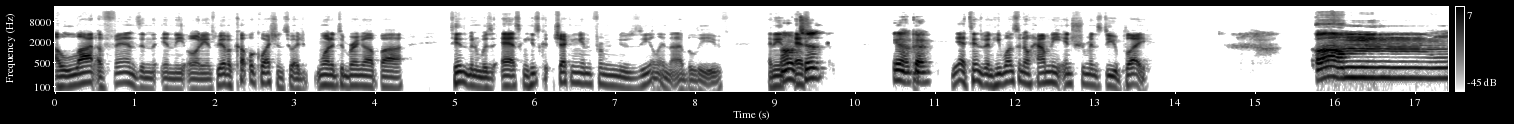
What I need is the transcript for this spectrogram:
a lot of fans in the in the audience. We have a couple questions too. I wanted to bring up. uh Tinsman was asking. He's checking in from New Zealand, I believe, and he Oh, asked- Tin- yeah, okay. yeah, Tinsman. He wants to know how many instruments do you play? Um,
